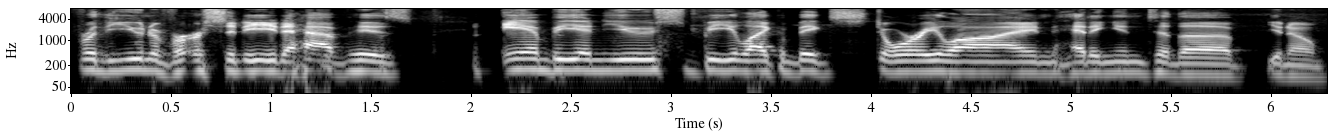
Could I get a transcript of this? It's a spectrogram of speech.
for the university to have his Ambien use be like a big storyline heading into the, you know,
